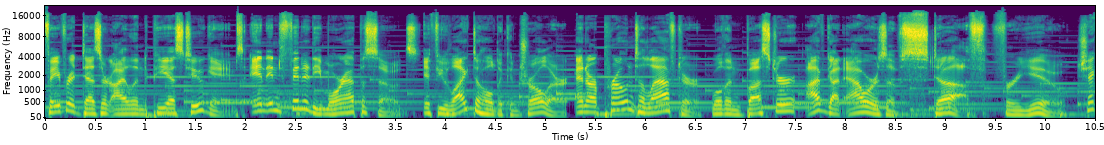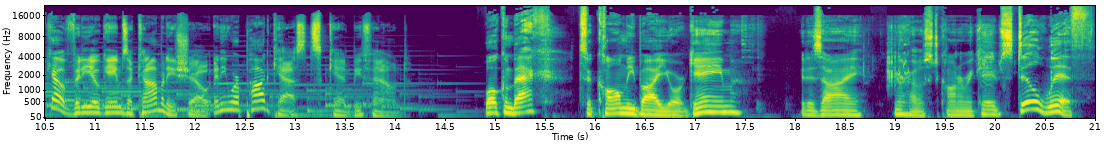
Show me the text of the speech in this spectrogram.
favorite Desert Island PS2 games, and infinity more episodes. If you like to hold a controller and are prone to laughter, well then, Buster, I've got hours of stuff for you. Check out Video Games A Comedy Show anywhere podcasts can be found. Welcome back to Call Me By Your Game. It is I, your host, Connor McCabe, still with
